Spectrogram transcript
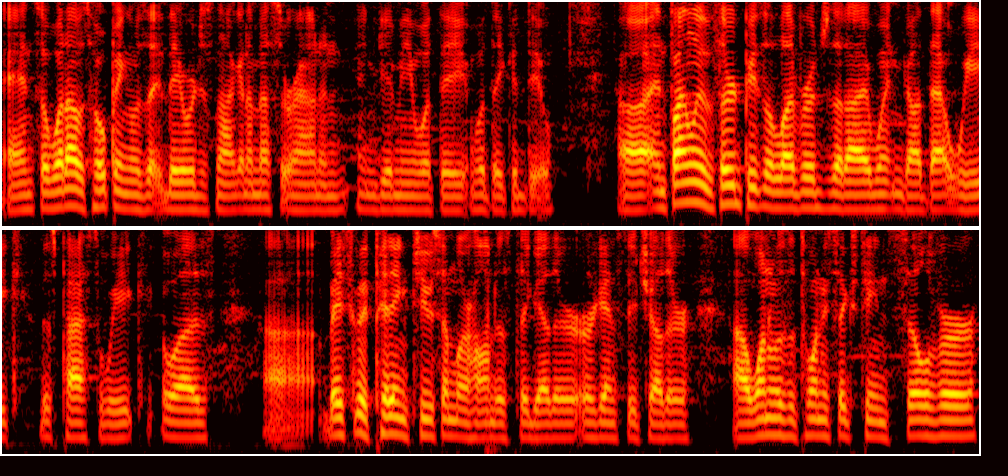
and so what I was hoping was that they were just not going to mess around and, and give me what they what they could do. Uh, and finally, the third piece of leverage that I went and got that week, this past week, was uh, basically pitting two similar Hondas together or against each other. Uh, one was a 2016 silver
